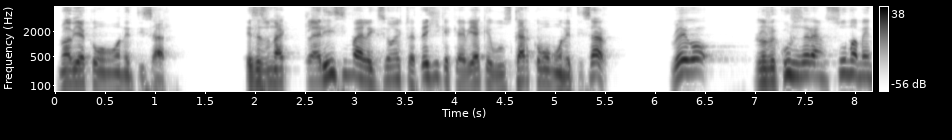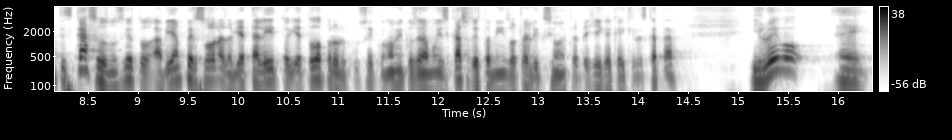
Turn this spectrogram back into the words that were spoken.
no había cómo monetizar. Esa es una clarísima elección estratégica que había que buscar cómo monetizar. Luego, los recursos eran sumamente escasos, ¿no es cierto? Habían personas, había talento, había todo, pero los recursos económicos eran muy escasos. Esto también es otra lección estratégica que hay que rescatar. Y luego, eh,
